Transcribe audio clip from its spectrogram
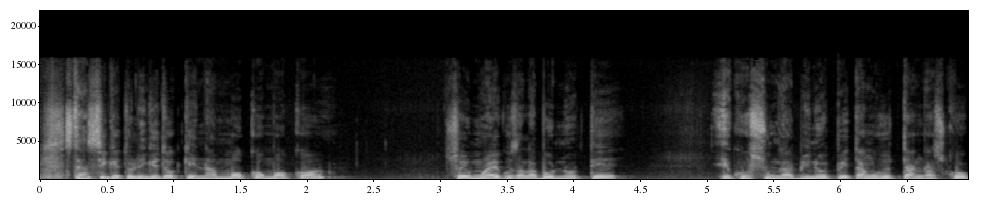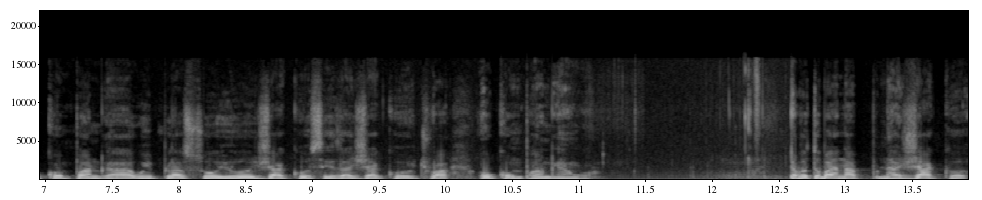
c'est ainsi que tolingi tokenda moko moko soki moye kozala bonote ekosunga bino mpe ntango ozotanga sikoyo comprendre ah oui place oyo jacques oyo eza jacques oyo tu vois ocomprendre yango dabo tobana na, na jacques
